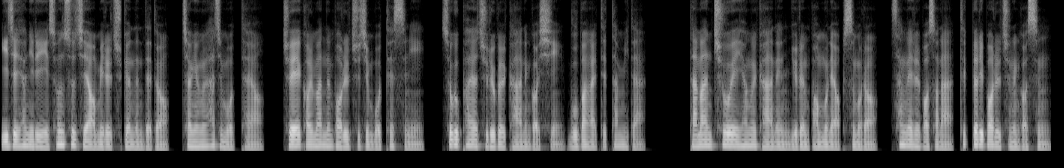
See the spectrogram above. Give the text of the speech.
이제 현일이 손수지의 어미를 죽였는데도 정형을 하지 못하여 죄에 걸맞는 벌을 주지 못했으니 소급하여 주력을 가하는 것이 무방할 듯합니다. 다만 추후의 형을 가하는 율은 법문에 없으므로 상례를 벗어나 특별히 벌을 주는 것은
